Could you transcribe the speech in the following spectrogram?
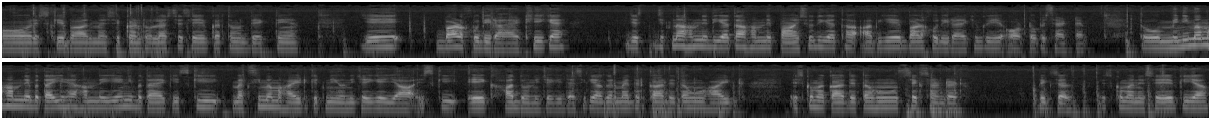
और इसके बाद मैं इसे कंट्रोल एस से सेव करता हूँ, देखते हैं। ये बढ़ खुद ही रहा है, ठीक है? जिस जितना हमने दिया था, हमने 500 दिया था, अब ये बढ़ खुद ही रहा है, क्योंकि ये ऑटो पे सेट है। तो मिनिमम हमने बताई है, हमने ये नहीं बताया कि इसकी मैक्सिमम हाइट कितनी होनी चाहिए या इसकी एक हद होनी चाहिए। जैसे कि अगर मैं इधर कर देता हूँ हाइट इसको मैं कर देता हूँ 600 पिक्सल इसको मैंने सेव किया।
